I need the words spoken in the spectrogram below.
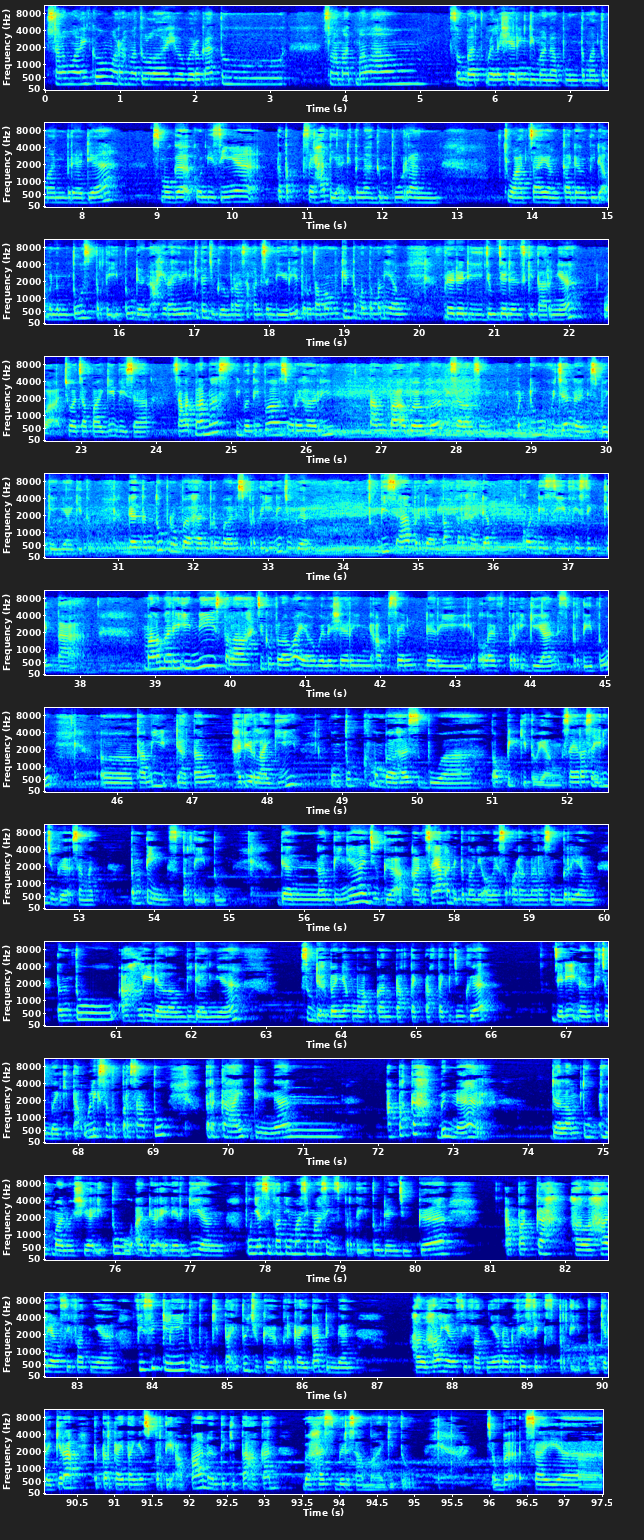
Assalamualaikum warahmatullahi wabarakatuh. Selamat malam Sobat Wele Sharing di mana pun teman-teman berada. Semoga kondisinya tetap sehat ya di tengah gempuran cuaca yang kadang tidak menentu seperti itu. Dan akhir-akhir ini kita juga merasakan sendiri terutama mungkin teman-teman yang berada di Jogja dan sekitarnya. Wah cuaca pagi bisa sangat panas tiba-tiba sore hari tanpa aba-aba bisa langsung mendung hujan dan sebagainya gitu. Dan tentu perubahan-perubahan seperti ini juga bisa berdampak terhadap kondisi fisik kita. Malam hari ini setelah cukup lama ya Wele sharing absen dari live per seperti itu uh, kami datang hadir lagi untuk membahas sebuah topik gitu yang saya rasa ini juga sangat penting seperti itu dan nantinya juga akan saya akan ditemani oleh seorang narasumber yang tentu ahli dalam bidangnya. Sudah banyak melakukan praktek-praktek juga. Jadi nanti coba kita ulik satu persatu terkait dengan apakah benar dalam tubuh manusia itu ada energi yang punya sifatnya masing-masing seperti itu. Dan juga apakah hal-hal yang sifatnya physically tubuh kita itu juga berkaitan dengan hal-hal yang sifatnya non fisik seperti itu. Kira-kira keterkaitannya seperti apa nanti kita akan bahas bersama gitu. Coba saya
